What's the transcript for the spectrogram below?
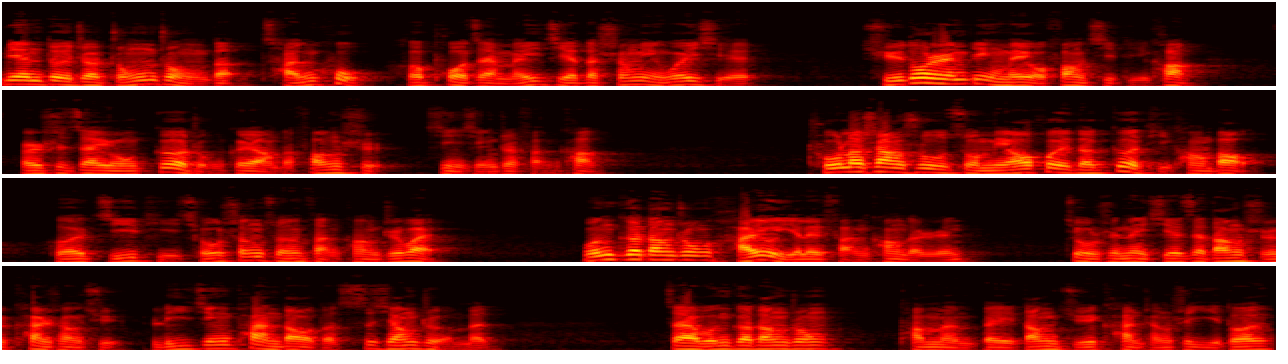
面对着种种的残酷和迫在眉睫的生命威胁，许多人并没有放弃抵抗，而是在用各种各样的方式进行着反抗。除了上述所描绘的个体抗暴和集体求生存反抗之外，文革当中还有一类反抗的人，就是那些在当时看上去离经叛道的思想者们。在文革当中，他们被当局看成是异端，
